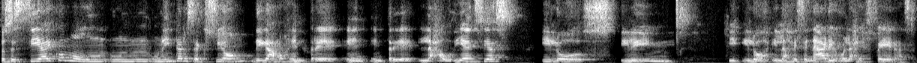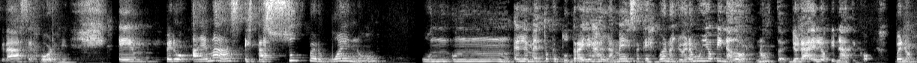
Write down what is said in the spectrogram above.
Entonces sí hay como una intersección, digamos, entre, las audiencias y los, y, los, y los escenarios o las esferas. Gracias, Jorge. Em, pero además está súper bueno un, elemento que tú traías a la mesa, que es, bueno, yo era muy opinador, ¿no? Yo era el opinático. Bueno,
